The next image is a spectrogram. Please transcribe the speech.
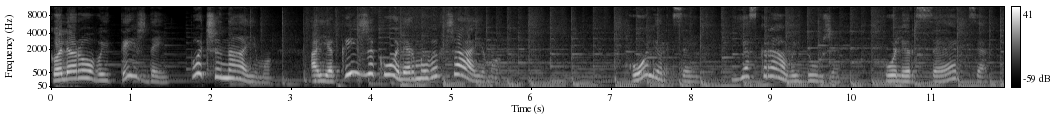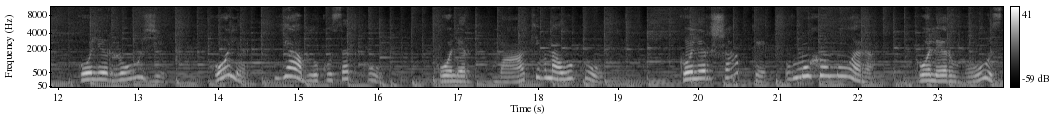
Кольоровий тиждень починаємо. А який же колір ми вивчаємо? Колір цей яскравий дуже. Колір серця, колір ружі, колір яблук у садку, колір маків на луку, колір шапки в мухомора, колір вуст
